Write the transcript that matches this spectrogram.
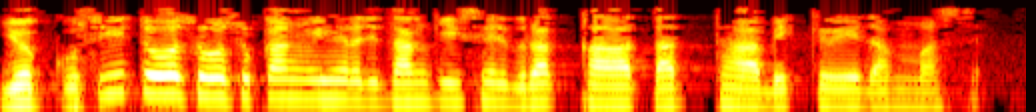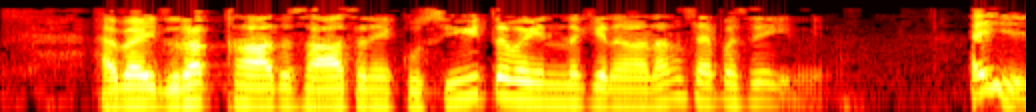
යෝ කුසීතෝ සෝසුකං විහෙරති තං කිස්සේරි දුරක්ඛාතත්තා භික්කවේ ධම්මස්ස. හැබැයි දුරක්ඛාත සාසනේ කුසීතව ඉන්න කෙනා නම් සැපසේ ඉන්නේ. ඇයි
